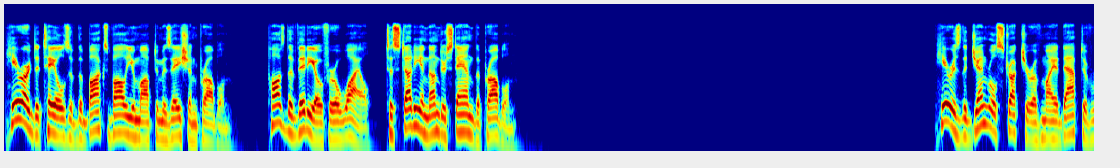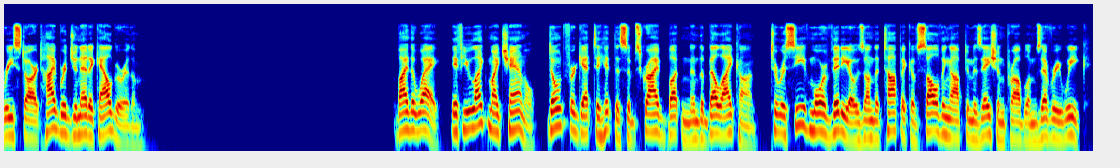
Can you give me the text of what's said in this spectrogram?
Here are details of the box volume optimization problem. Pause the video for a while to study and understand the problem. Here is the general structure of my adaptive restart hybrid genetic algorithm. By the way, if you like my channel, don't forget to hit the subscribe button and the bell icon to receive more videos on the topic of solving optimization problems every week.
